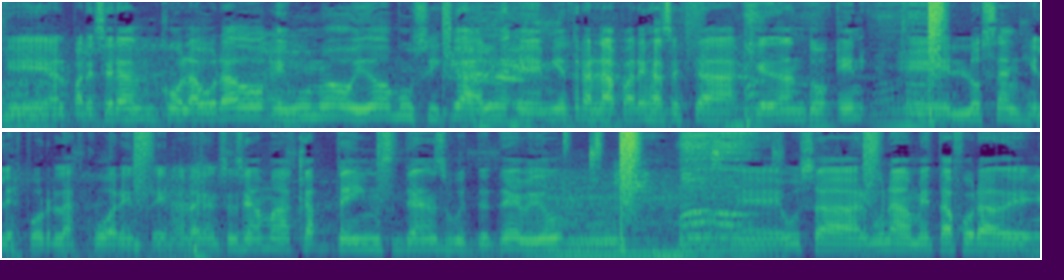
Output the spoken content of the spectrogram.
que al parecer han colaborado en un nuevo video musical eh, mientras la pareja se está quedando en eh, Los Ángeles por la cuarentena. La canción se llama Captain's Dance with the Devil. Eh, usa alguna metáfora de,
